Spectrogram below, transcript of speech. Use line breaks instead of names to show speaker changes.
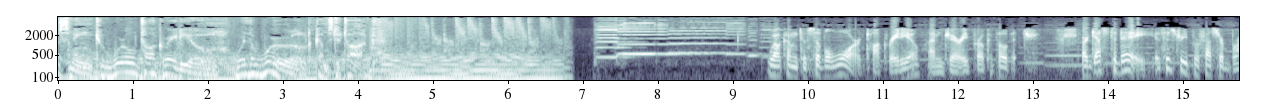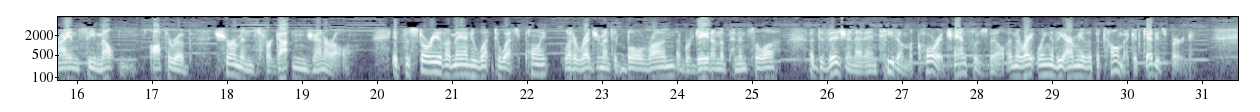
listening to World Talk Radio, where the world comes to talk.
Welcome to Civil War Talk Radio. I'm Jerry Prokopowicz. Our guest today is history professor Brian C. Melton, author of Sherman's Forgotten General. It's the story of a man who went to West Point, led a regiment at Bull Run, a brigade on the peninsula, a division at Antietam, a corps at Chancellorsville, and the right wing of the Army of the Potomac at Gettysburg.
